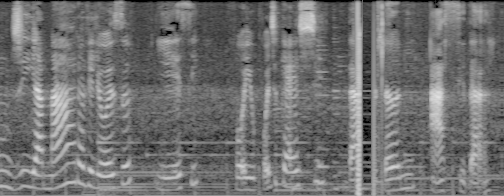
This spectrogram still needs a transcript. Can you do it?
um dia maravilhoso e esse foi o podcast da Dami Ácida.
